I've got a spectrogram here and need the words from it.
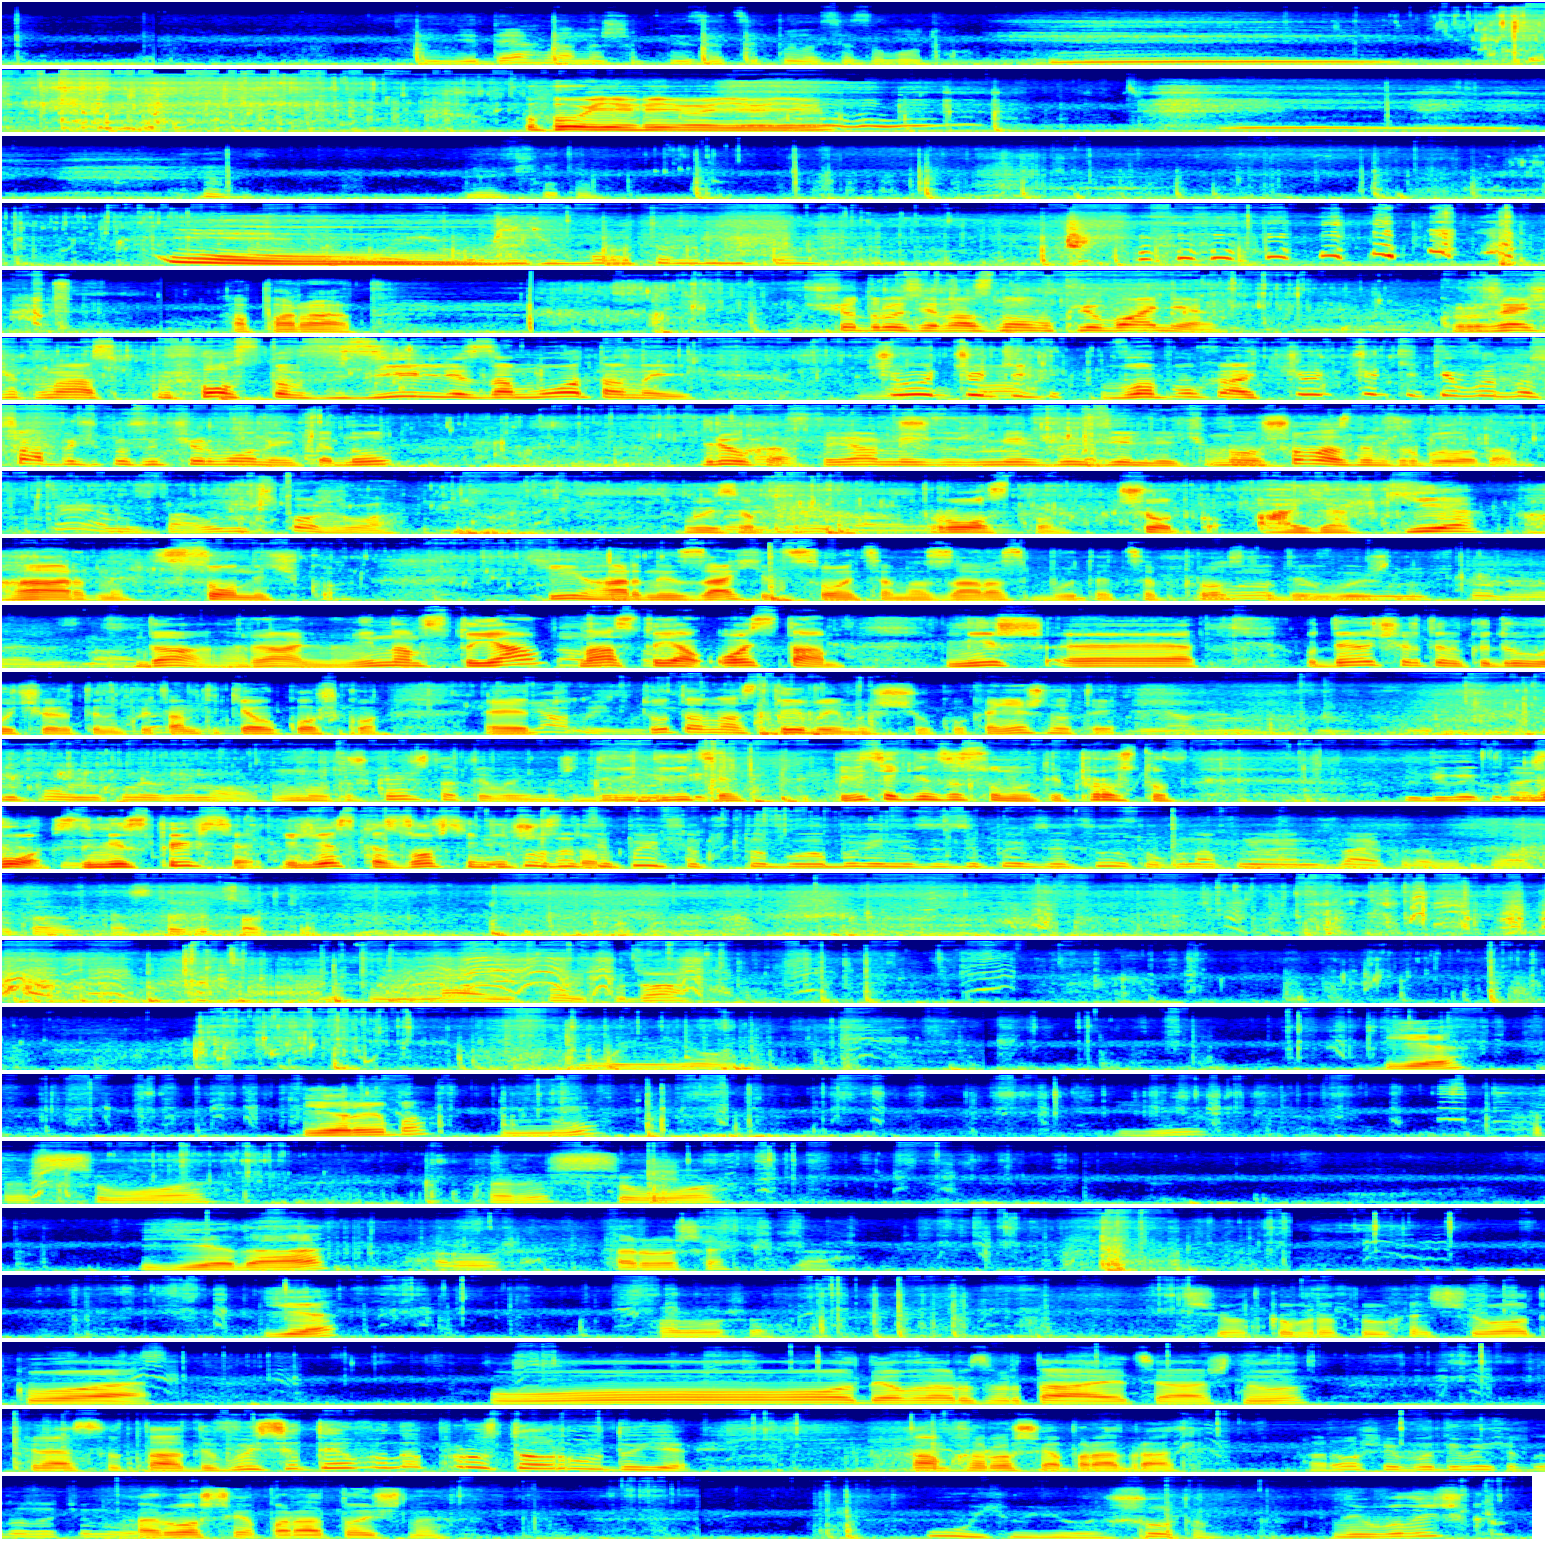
Він іде, головне, щоб не зацепилася за лодку. Ой-ой-ой-ой. Глянь, що там. Апарат. Що, друзі, у нас знову клювання. Кружечок у нас просто в зіллі замотаний. Чуть-чуть тільки в лапухах, чуть-чуть тільки видно шапочку, що червоненька. Ну. Дрюха, Стояв між, між зіллячком. ну що вона з ним зробила там? Та я не знаю, уничтожила. Дивися, просто чітко. А яке гарне сонечко. Який гарний захід сонця нас зараз буде. Це просто дивовижно. Да, реально. Він нам стояв, нас стояв ось там, між е, однією чертинкою і другою чертинкою. Там таке окошко. Е, т- тут у нас ти виймеш щуку, звісно, ти. Я вже не, пам'ятаю, коли виймав. Ну, то ж, звісно, ти виймеш. Диві- Дивіться, дивіться, як він засунутий. Просто в- Диви, куди во, змістився, і леска зовсім в Якщо сторону. зацепився, то було, аби він не зацепив за цю, то вона б нього я не знаю, куди засунула. Тут 100%. не розумію, що і куди. Ой-ой-ой. Є. Є риба. Ну. Є. Хорошо. Хорошо. Є, да? Хороша. Хороша. Да. Є. Хороша. Чітко, братуха, чітко. О, де вона розвертається аж, ну. Красота. Дивися, де вона просто орудує. Там хороший апарат, брат. Хороший, бо дивися, куди затягнув. Хороший апарат точно. Ой-ой-ой, що там? Невеличко?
